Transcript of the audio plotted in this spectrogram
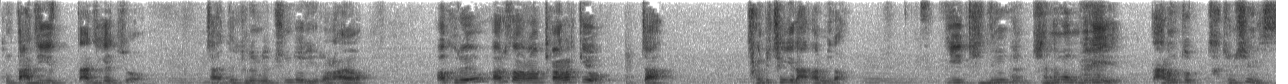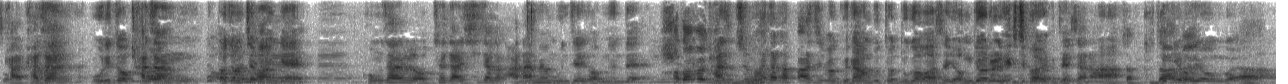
그럼 따지기, 따지겠죠. 음. 자, 이제 그러면 충돌이 일어나요. 아, 그래요? 알았어, 안, 할- 안 할게요. 자, 장비 챙기 나갑니다. 음. 이 기능, 기능공들이 나름 또 자존심이 있어. 가, 가장 우리도 가장 어정쩡한 게 예. 공사를 업체가 시작을 안 하면 문제가 없는데 하다가 이제 반쯤 중요해. 하다가 빠지면 그 다음부터 누가 와서 연결을 해줘야 되잖아. 자, 그 그게 다음에 어려운 거야.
